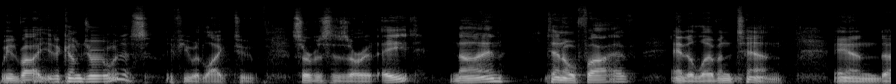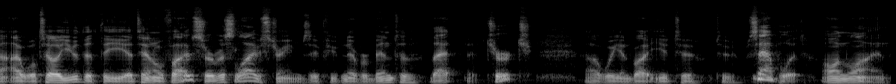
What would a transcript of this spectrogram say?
we invite you to come join us if you would like to. Services are at 8, 9, 10.05, and 11.10. And uh, I will tell you that the 1005 service live streams. If you've never been to that church, uh, we invite you to, to sample it online.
